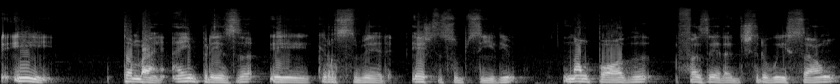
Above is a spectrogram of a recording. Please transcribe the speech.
E também a empresa eh, que receber este subsídio não pode fazer a distribuição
